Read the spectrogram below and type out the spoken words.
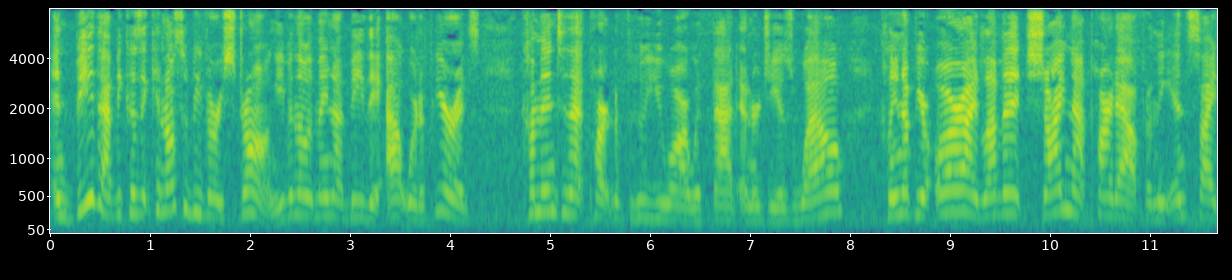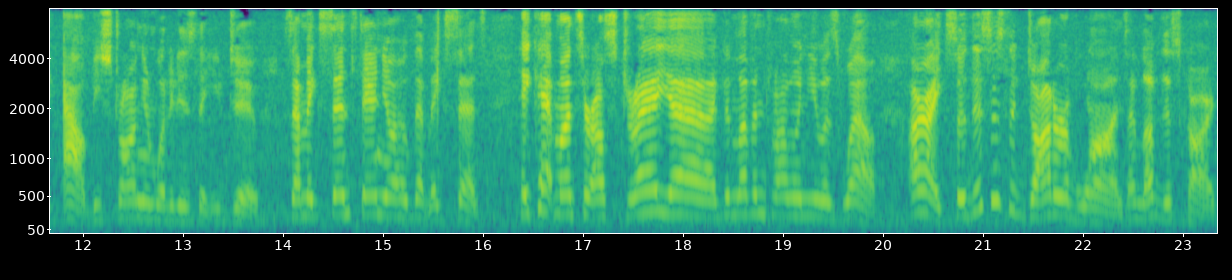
And be that because it can also be very strong, even though it may not be the outward appearance. Come into that part of who you are with that energy as well. Clean up your aura. I love it. Shine that part out from the inside out. Be strong in what it is that you do. Does that make sense, Daniel? I hope that makes sense. Hey, Cat Monster Australia. I've been loving following you as well. All right, so this is the Daughter of Wands. I love this card.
